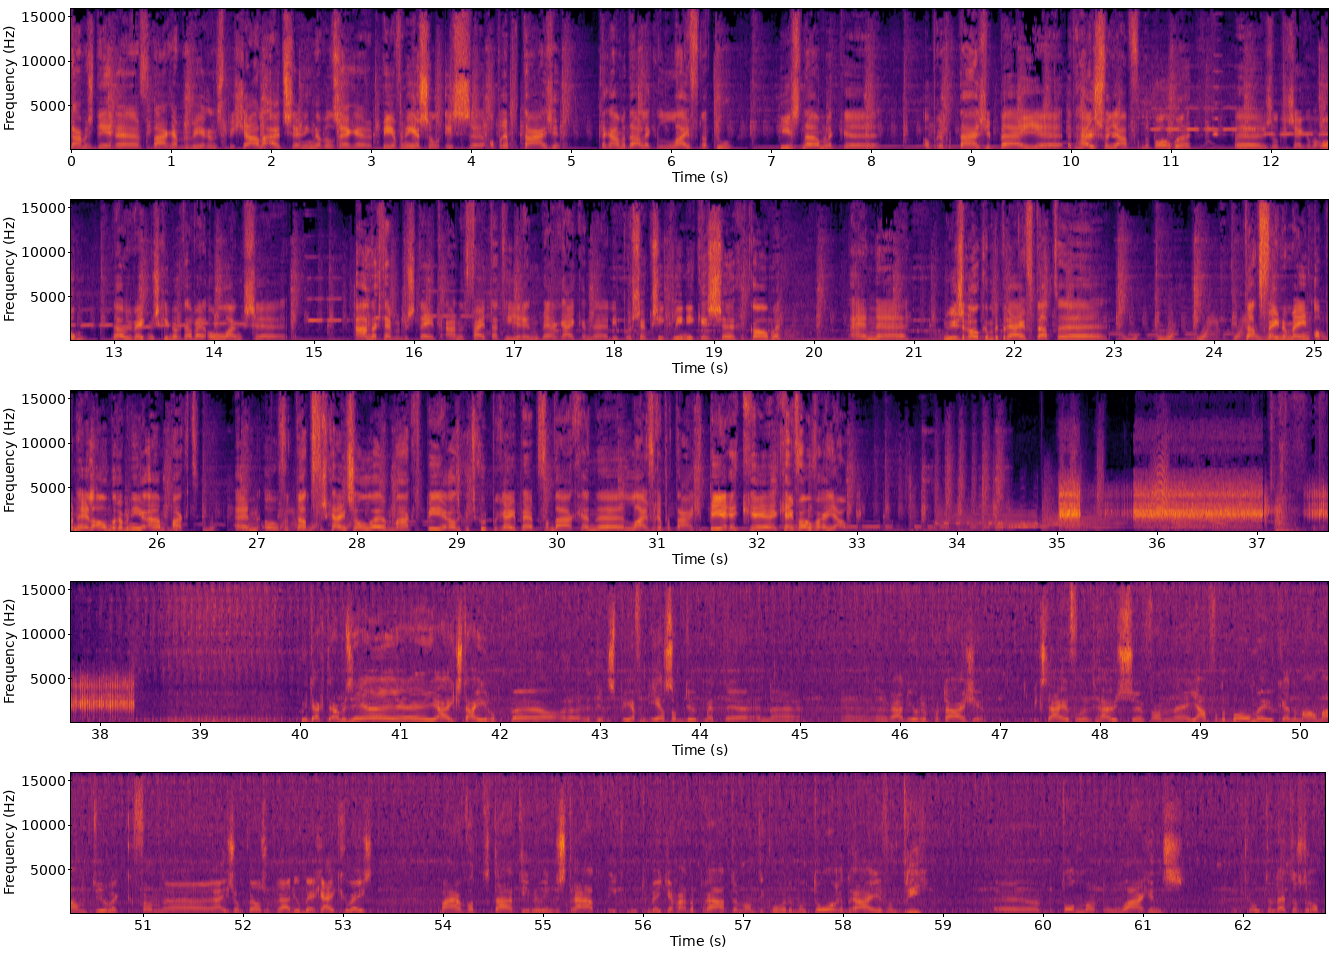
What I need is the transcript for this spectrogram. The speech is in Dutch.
Dames en heren, vandaag hebben we weer een speciale uitzending. Dat wil zeggen, Peer van Eersel is eh, op reportage. Daar gaan we dadelijk live naartoe. Die is namelijk eh, op reportage bij eh, het huis van Jaap van der Bomen. Zult u zeggen waarom? Nou, u weet misschien nog dat wij onlangs aandacht hebben besteed aan het feit dat hier in Bergijk een liposuctiekliniek is gekomen. En nu is er ook een bedrijf dat dat fenomeen op een hele andere manier aanpakt. En over dat verschijnsel uh, maakt Peer, als ik het goed begrepen heb, vandaag een uh, live reportage. Peer, ik, geef over aan jou. Goedendag dames en heren. ja, ik sta hier op, dit is Peer van Eerst op met een radioreportage. Ik sta hier voor het huis van Jaap van der Bomen. U kent hem allemaal natuurlijk. Van, hij is ook wel eens op Radio Bergijk geweest. Maar wat staat hier nu in de straat? Ik moet een beetje harder praten, want ik hoor de motoren draaien van drie uh, betonwortelwagens. Met grote letters erop.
